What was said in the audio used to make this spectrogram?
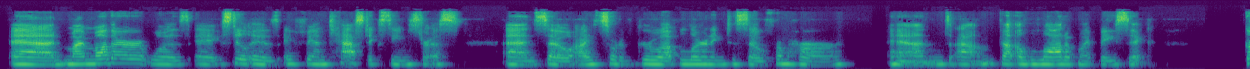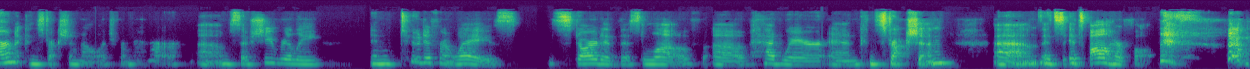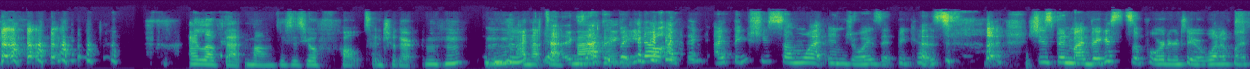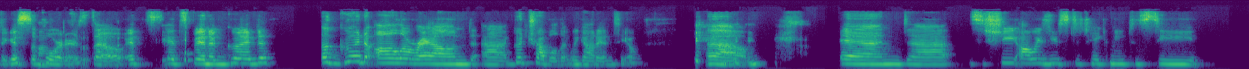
And my mother was a, still is a fantastic seamstress. And so I sort of grew up learning to sew from her and um, got a lot of my basic garment construction knowledge from her. Um, so she really, in two different ways, started this love of headwear and construction. Um, it's it's all her fault. I love that, Mom. This is your fault, and she'll go, mm-hmm, mm-hmm. and that's yeah, exactly. But you know, I think I think she somewhat enjoys it because she's been my biggest supporter too, one of my biggest supporters. So it's it's been a good a good all around uh, good trouble that we got into. Um, and uh, she always used to take me to see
